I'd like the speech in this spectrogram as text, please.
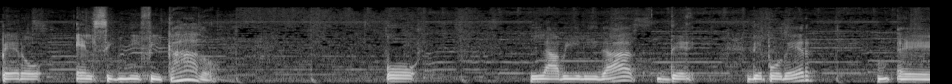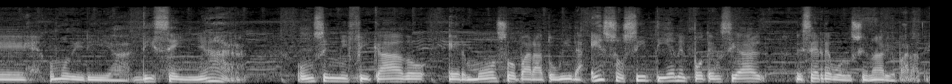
Pero el significado o la habilidad de, de poder, eh, ¿cómo diría?, diseñar un significado hermoso para tu vida. Eso sí tiene el potencial de ser revolucionario para ti.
